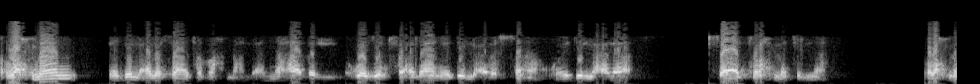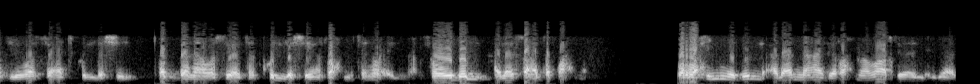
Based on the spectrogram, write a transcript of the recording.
الرحمن يدل على سعة الرحمة لأن هذا الوزن فعلان يدل على السعة ويدل على سعة رحمة الله. ورحمته وسعت كل شيء. ربنا وسعت كل شيء رحمة وعلما. فهو يدل على سعة الرحمة. والرحيم يدل على أن هذه رحمة واصلة للعباد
